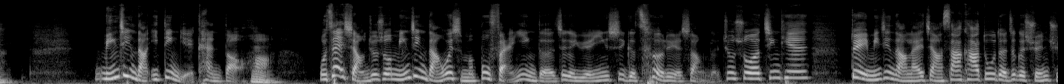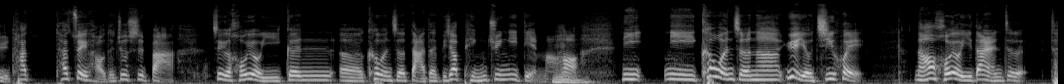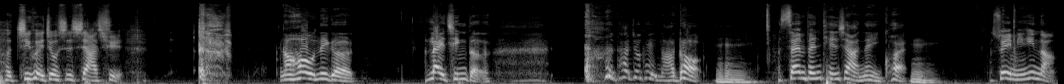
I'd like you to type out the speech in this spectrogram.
民进党一定也看到哈。我在想，就是说，民进党为什么不反应的这个原因是一个策略上的，就是说，今天对民进党来讲，萨卡都的这个选举，他他最好的就是把这个侯友谊跟呃柯文哲打的比较平均一点嘛，哈、嗯，你你柯文哲呢越有机会，然后侯友谊当然这个机会就是下去，然后那个赖清德 他就可以拿到三分天下那一块，嗯，所以民进党。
